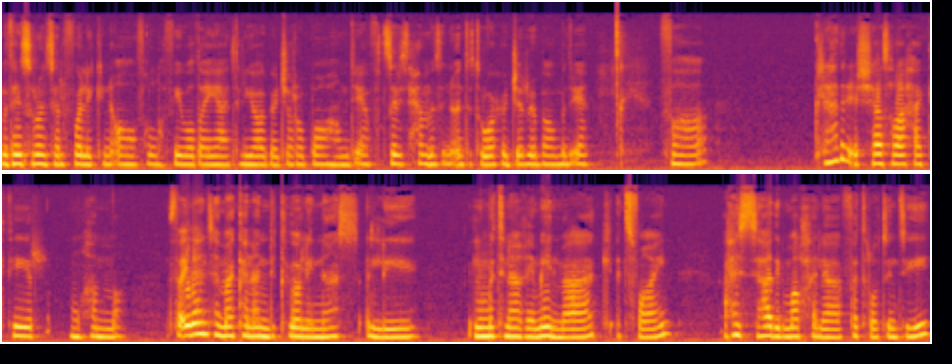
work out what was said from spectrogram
مثلا يصيرون يسولفوا لك إنه أوه والله في وضعيات اليوغا جربوها ومدري إيه فتصير تتحمس إنه أنت تروح وتجربها ومدري إيه. ف كل هذه الأشياء صراحة كثير مهمة. فإذا أنت ما كان عندك ذول الناس اللي المتناغمين معك it's fine أحس هذه المرحلة فترة وتنتهي.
